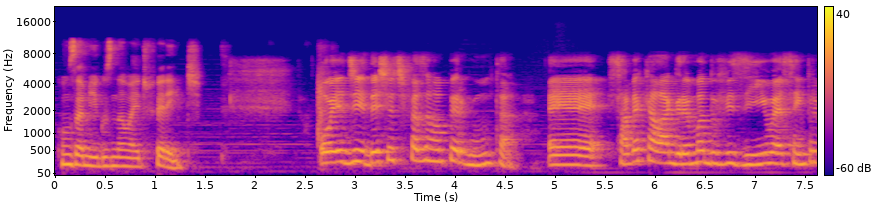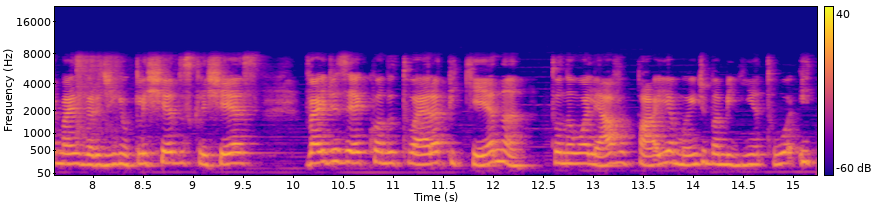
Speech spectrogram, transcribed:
Com os amigos não é diferente. Oi, Edi, deixa eu te fazer uma pergunta. É, sabe aquela grama do vizinho é sempre mais verdinho? Clichê dos clichês vai dizer que quando tu era pequena, tu não olhava o pai e a mãe de uma amiguinha tua e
